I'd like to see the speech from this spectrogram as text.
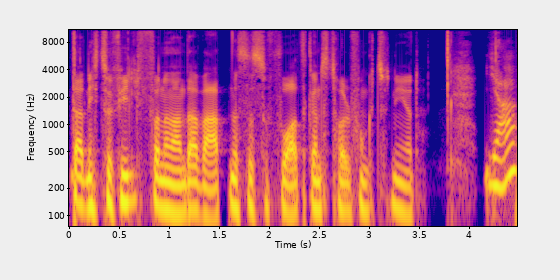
da nicht zu viel voneinander erwarten, dass das sofort ganz toll funktioniert. Ja,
